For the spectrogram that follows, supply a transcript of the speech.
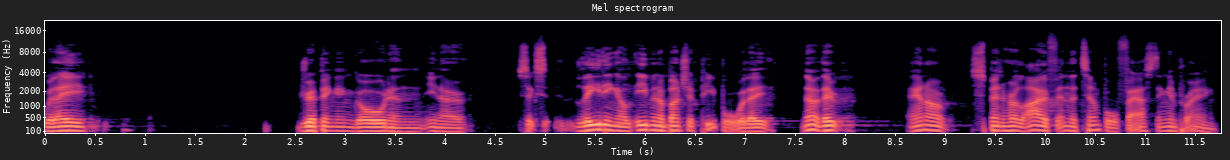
Were they dripping in gold and, you know, leading a, even a bunch of people? Were they, no, they, Anna spent her life in the temple fasting and praying.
